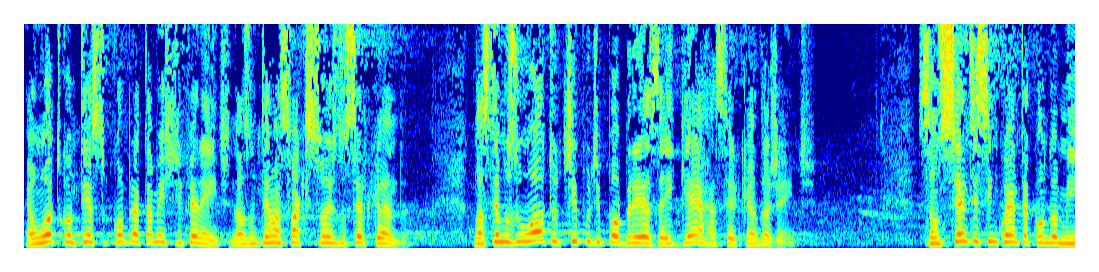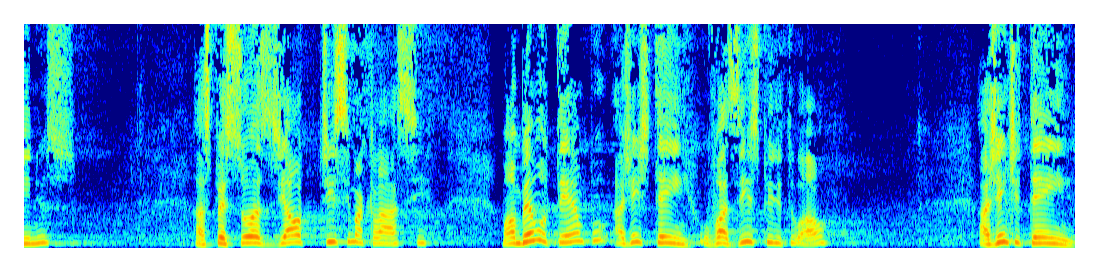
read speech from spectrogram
é um outro contexto completamente diferente. Nós não temos as facções nos cercando. Nós temos um outro tipo de pobreza e guerra cercando a gente. São 150 condomínios, as pessoas de altíssima classe, mas ao mesmo tempo a gente tem o vazio espiritual, a gente tem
